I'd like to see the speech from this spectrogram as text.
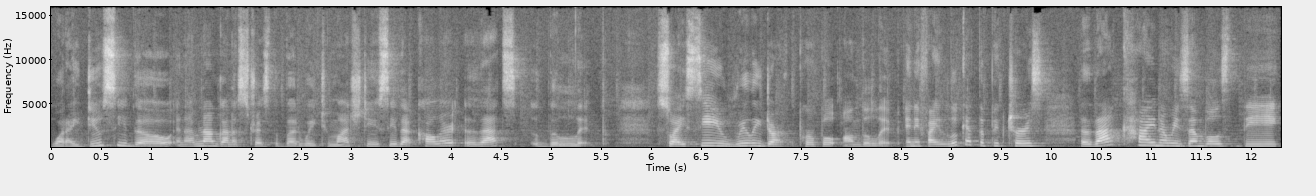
What I do see though, and I'm not gonna stress the bud way too much, do you see that color? That's the lip. So I see a really dark purple on the lip. And if I look at the pictures, that kind of resembles the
